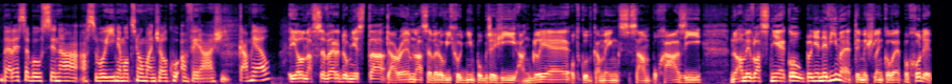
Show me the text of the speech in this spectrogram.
bere sebou syna a svoji nemocnou manželku a vyráží. Kam jel? Jel na sever do města Durham na severovýchodním pobřeží Anglie, odkud Cummings sám pochází. No a my vlastně jako úplně nevíme ty myšlenkové pochody.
